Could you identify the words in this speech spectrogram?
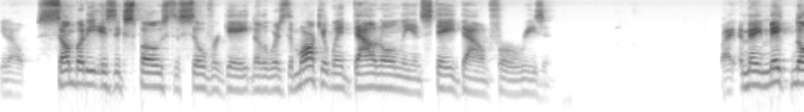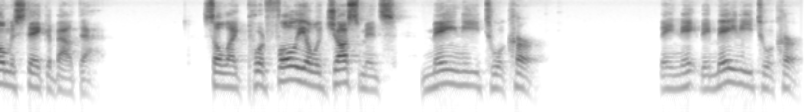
you know, somebody is exposed to Silvergate. In other words, the market went down only and stayed down for a reason. Right. I mean, make no mistake about that. So, like portfolio adjustments may need to occur. They, may, they may need to occur.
